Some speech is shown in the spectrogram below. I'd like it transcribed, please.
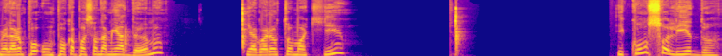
Melhora um, po um pouco a posição da minha dama. E agora eu tomo aqui. E consolido.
